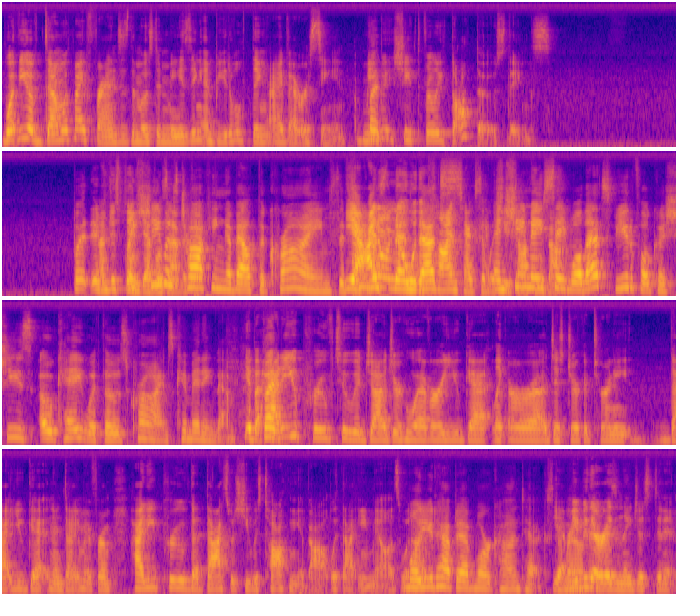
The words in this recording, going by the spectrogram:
What you have done with my friends is the most amazing and beautiful thing I've ever seen. Maybe she really thought those things. But if, I'm just playing if she was advocate. talking about the crimes, yeah, I don't know the context of what and she's she may about. say, "Well, that's beautiful because she's okay with those crimes, committing them." Yeah, but, but, how do you prove to a judge or whoever you get, like or a district attorney, that you get an indictment from? How do you prove that that's what she was talking about with that email? As well, Well, you'd have to have more context. Yeah, maybe it. there is, and they just didn't.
